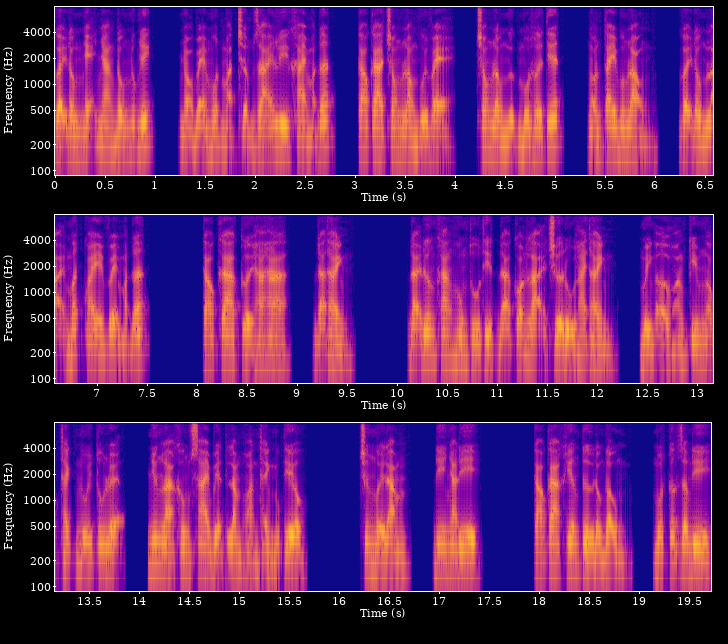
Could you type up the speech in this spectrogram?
Gậy đồng nhẹ nhàng đống núp ních, nhỏ bé một mặt chậm rãi ly khai mặt đất, cao ca trong lòng vui vẻ, trong lồng ngực một hơi tiết, ngón tay buông lỏng, gậy đồng lại mất quay về mặt đất. Cao ca cười ha ha, đã thành. Đại đương khang hung thú thịt đã còn lại chưa đủ hai thành, mình ở hoàng kim ngọc thạch núi tu luyện, nhưng là không sai biệt lắm hoàn thành mục tiêu chương mười lăm, đi nha đi. Cao ca khiêng tử đồng đồng, một cước dâm đi,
